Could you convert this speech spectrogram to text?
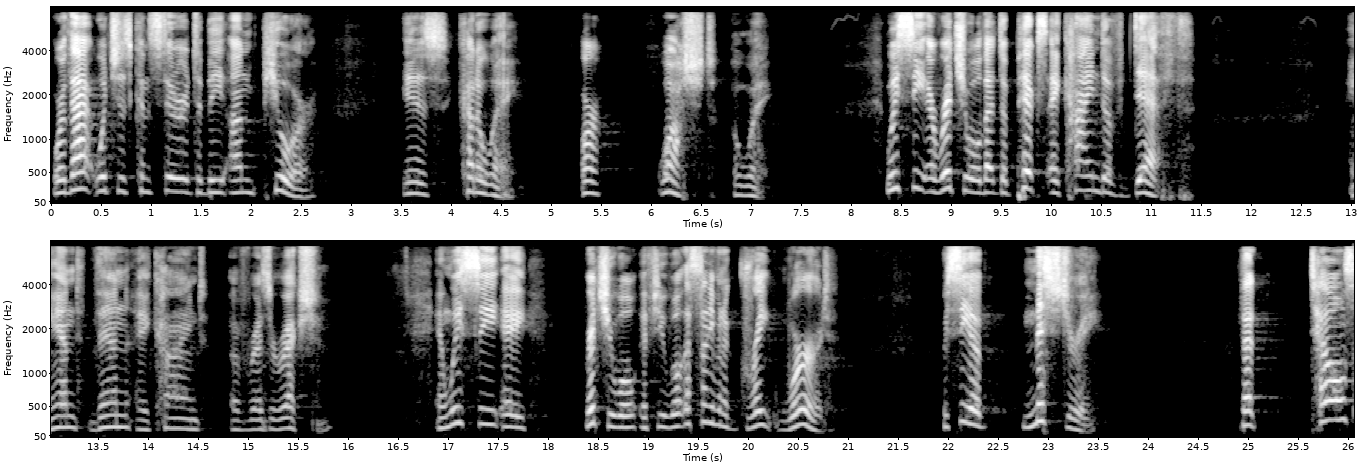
where that which is considered to be unpure is cut away or washed away we see a ritual that depicts a kind of death and then a kind of resurrection. And we see a ritual, if you will, that's not even a great word. We see a mystery that tells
